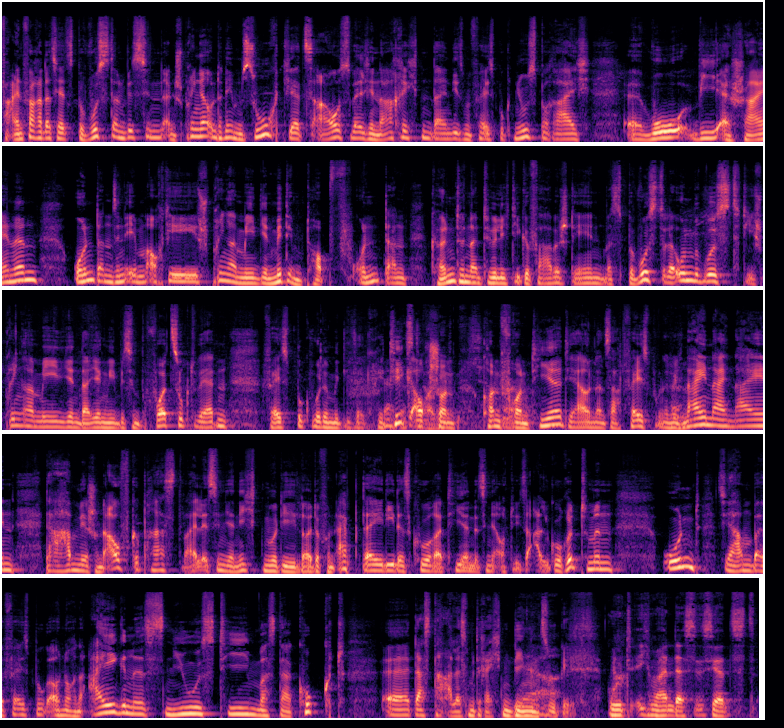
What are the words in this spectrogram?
vereinfache das jetzt bewusst ein bisschen. Ein Springer-Unternehmen sucht jetzt aus, welche Nachrichten da in diesem Facebook-News-Bereich äh, wo wie erscheinen. Und dann sind eben auch die Springer-Medien mit im Topf. Und dann könnte natürlich die Gefahr bestehen, was bewusst oder unbewusst die Springer-Medien da irgendwie ein bisschen bevorzugt werden. Facebook wurde mit dieser Kritik ja, auch schon konfrontiert. Ja. ja, und dann sagt Facebook natürlich, ja. nein, nein, nein, da haben wir schon aufgepasst, weil es sind ja nicht nur die Leute von AppDay, die das kuratieren, das sind ja auch diese Algorithmen und sie haben bei Facebook auch noch ein eigenes News-Team, was da guckt, äh, dass da alles mit rechten Dingen ja. zugeht. Gut, ich meine, das ist jetzt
